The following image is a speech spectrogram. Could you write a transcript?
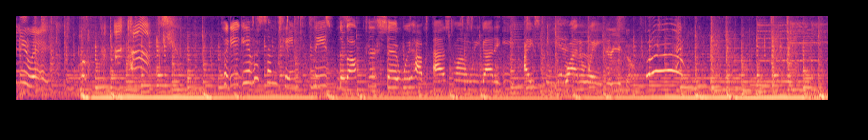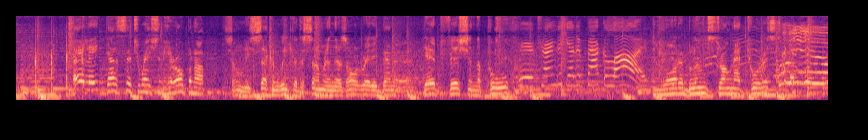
anyway. Could you give us some change, please? The doctor said we have asthma and we gotta eat ice cream right away. Here you go. Hey, Lee, we got a situation here. Open up. It's only second week of the summer and there's already been a dead fish in the pool. We're trying to get it back alive. Water balloons thrown at tourists.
